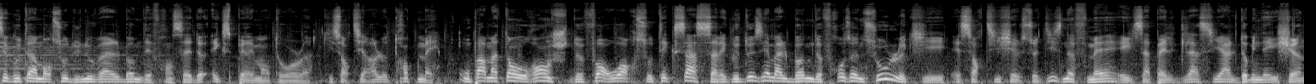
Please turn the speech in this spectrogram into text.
De s'écouter un morceau du nouvel album des Français de Experimental qui sortira le 30 mai. On part maintenant au ranch de Fort Worth au Texas avec le deuxième album de Frozen Soul qui est sorti chez ce 19 mai et il s'appelle Glacial Domination.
